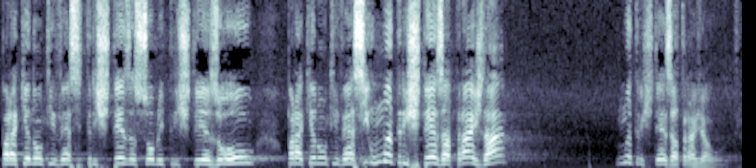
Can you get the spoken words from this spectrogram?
para que eu não tivesse tristeza sobre tristeza, ou para que eu não tivesse uma tristeza atrás da uma tristeza atrás da outra.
